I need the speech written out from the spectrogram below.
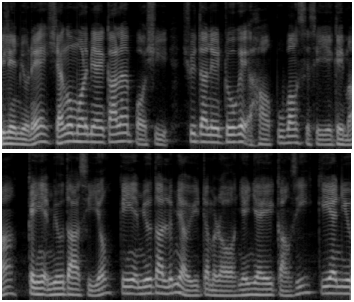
ဘီလင်းမြို့နယ်ရန်ကုန်မော်လမြိုင်ကားလမ်းပေါ်ရှိရွှေတန်လင်းတိုးဂိတ်အဟောင်းပူပေါင်းစစ်စေးရေးဂိတ်မှာကရင်အမျိုးသားစီယုံကရင်အမျိုးသားလွတ်မြောက်ရေးတပ်မတော်ငြိမ်းချမ်းရေးကောင်စီ KNU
